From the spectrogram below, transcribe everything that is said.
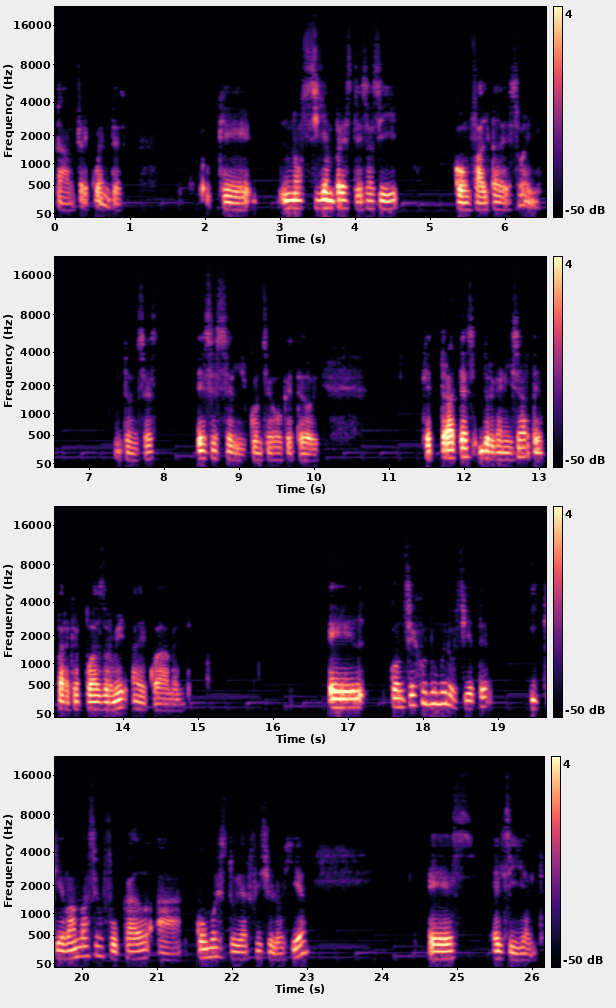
tan frecuentes. Que no siempre estés así con falta de sueño. Entonces, ese es el consejo que te doy. Que trates de organizarte para que puedas dormir adecuadamente. El consejo número 7 y que va más enfocado a cómo estudiar fisiología es el siguiente.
